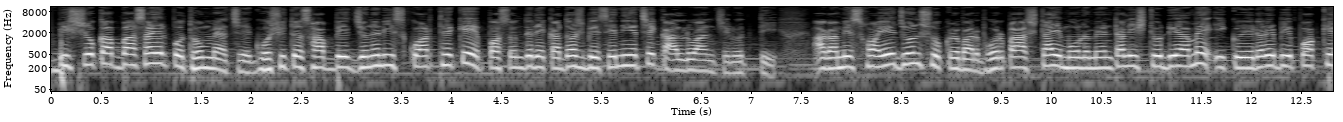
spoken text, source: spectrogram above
বিশ্বকাপ বাছাইয়ের প্রথম ম্যাচে ঘোষিত ছাব্বিশ জনের স্কোয়াড থেকে পছন্দের একাদশ বেছে নিয়েছে কার্লো আনচেলত্তি। আগামী ছয় জুন শুক্রবার ভোর পাঁচটায় মনুমেন্টাল স্টেডিয়ামে ইকুয়েডরের বিপক্ষে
